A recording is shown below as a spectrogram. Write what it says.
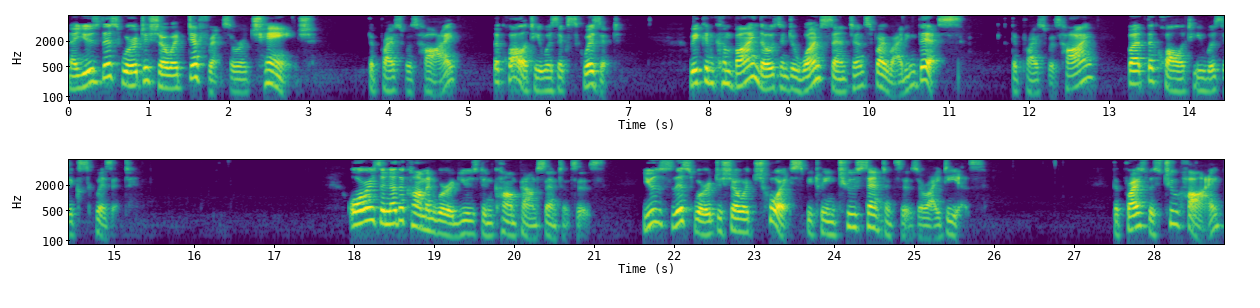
Now use this word to show a difference or a change. The price was high, the quality was exquisite. We can combine those into one sentence by writing this. The price was high, but the quality was exquisite. Or is another common word used in compound sentences. Use this word to show a choice between two sentences or ideas. The price was too high,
